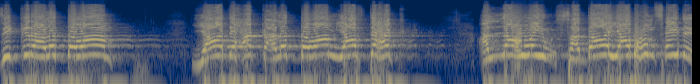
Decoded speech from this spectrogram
ஜிக்ர் அலத்தவாம். யாதஹக் அலத்தவாம் யாஃப்தஹக் அல்லாஹுவை சதா யாபகம் செய்து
